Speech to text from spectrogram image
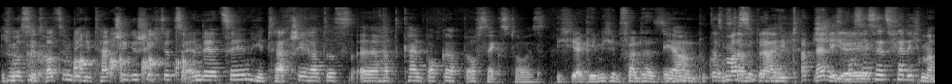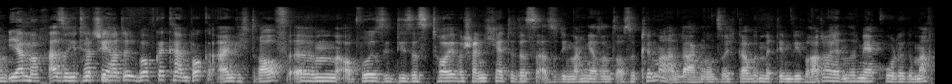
ich muss dir trotzdem die Hitachi-Geschichte zu Ende erzählen. Hitachi hat, das, äh, hat keinen Bock gehabt auf Sextoys. Ich ergehe mich in Fantasie Ja, und du das machst du gleich. Hitachi, Nein, ich muss ey. das jetzt fertig machen. Ja, mach. Also Hitachi Okay. hatte überhaupt gar keinen Bock eigentlich drauf, ähm, obwohl sie dieses Toy wahrscheinlich hätte das, also die machen ja sonst auch so Klimaanlagen und so. Ich glaube, mit dem Vibrator hätten sie mehr Kohle gemacht,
